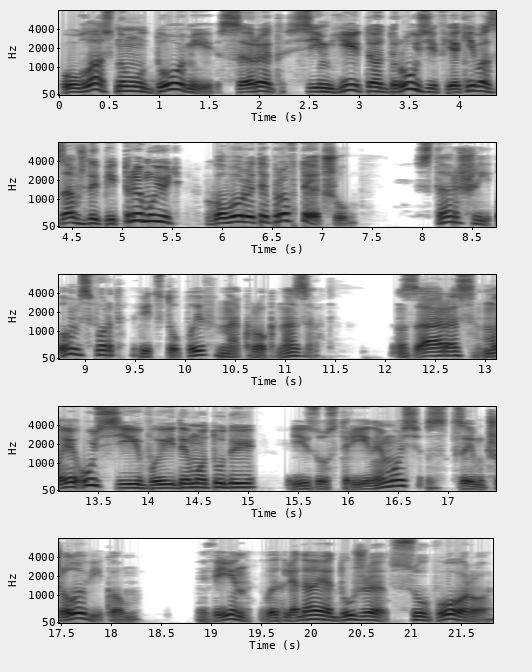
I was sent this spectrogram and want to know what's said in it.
у власному домі серед сім'ї та друзів, які вас завжди підтримують, говорите про втечу? Старший Омсфорд відступив на крок назад. Зараз ми усі вийдемо туди і зустрінемось з цим чоловіком. Він виглядає дуже суворо,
